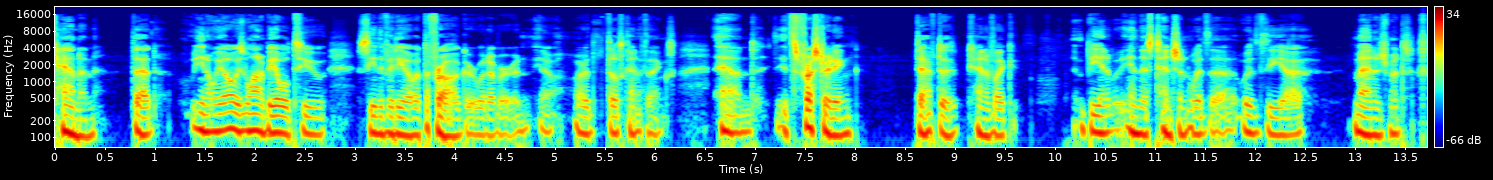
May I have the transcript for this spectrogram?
canon that you know we always want to be able to see the video at the frog or whatever and you know or those kind of things. And it's frustrating to have to kind of like be in, in this tension with uh, with the uh, management.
